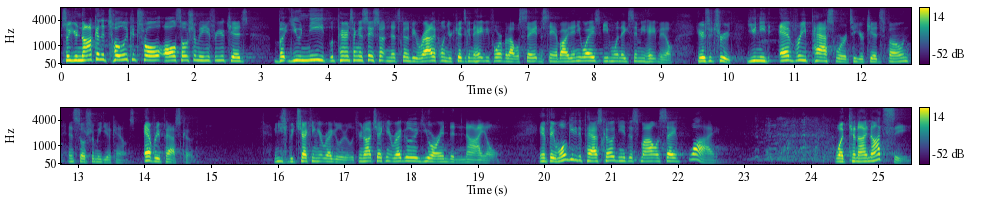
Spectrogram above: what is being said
So, you're not going to totally control all social media for your kids, but you need, parents, I'm going to say something that's going to be radical and your kid's are going to hate me for it, but I will say it and stand by it anyways, even when they send me hate mail. Here's the truth you need every password to your kid's phone and social media accounts, every passcode. And you should be checking it regularly. If you're not checking it regularly, you are in denial. And if they won't give you the passcode, you need to smile and say, Why? what can I not see?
